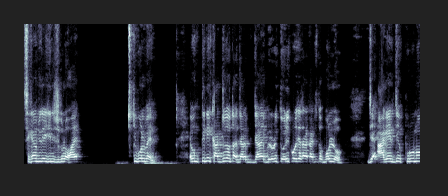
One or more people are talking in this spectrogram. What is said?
সেখানে যদি এই জিনিসগুলো হয়, কি বলবেন? এবং তিনি কার্যত যারা যারা বিরোধী তৈরি করেছে তারা কার্যত বলল যে আগের যে পুরনো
